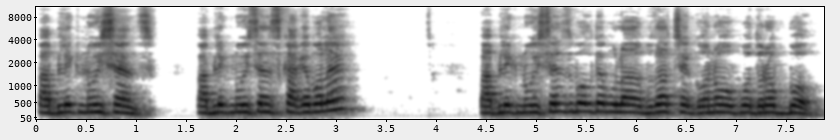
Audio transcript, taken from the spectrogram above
public nuisance public nuisance কাকে বলে? পাবলিক নুইসেন্স বলতে বলা- বোঝাচ্ছে গণ উপদ্রব্য।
